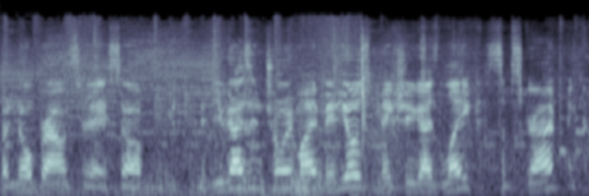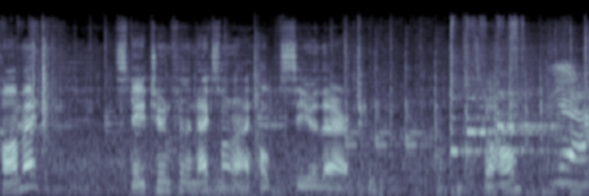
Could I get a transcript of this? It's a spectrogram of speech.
but no browns today. So if you guys enjoy my videos, make sure you guys like, subscribe, and comment. Stay tuned for the next one. I hope to see you there. Let's go home. Yeah.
